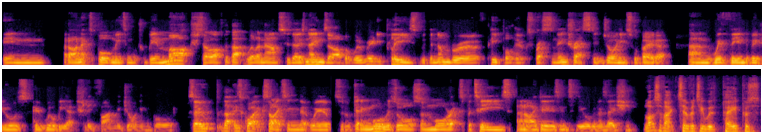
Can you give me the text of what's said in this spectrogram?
in at our next board meeting, which will be in March. So after that, we'll announce who those names are. But we're really pleased with the number of people who expressed an interest in joining Swoboda and with the individuals who will be actually finally joining the board. So that is quite exciting that we're sort of getting more resource and more expertise and ideas into the organisation. Lots of activity with papers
